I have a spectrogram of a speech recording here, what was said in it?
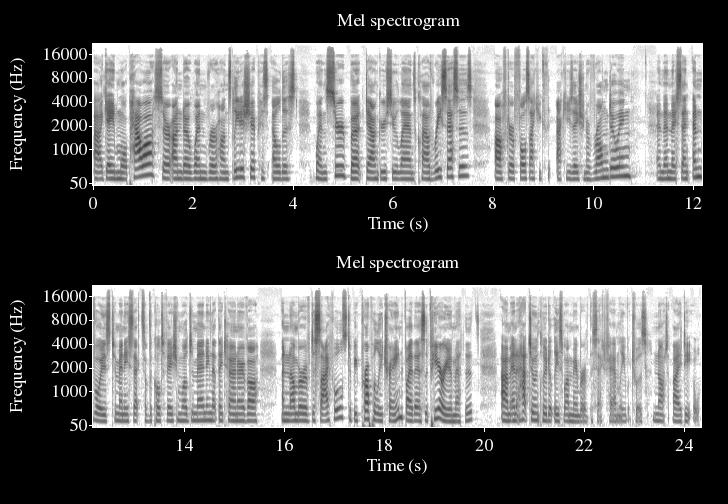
uh, gain more power. So under Wen Rohan's leadership, his eldest Wen Su burnt down Gusu Lan's cloud recesses after a false accu- accusation of wrongdoing. And then they sent envoys to many sects of the cultivation world demanding that they turn over a number of disciples to be properly trained by their superior methods. Um, and it had to include at least one member of the sect family, which was not ideal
